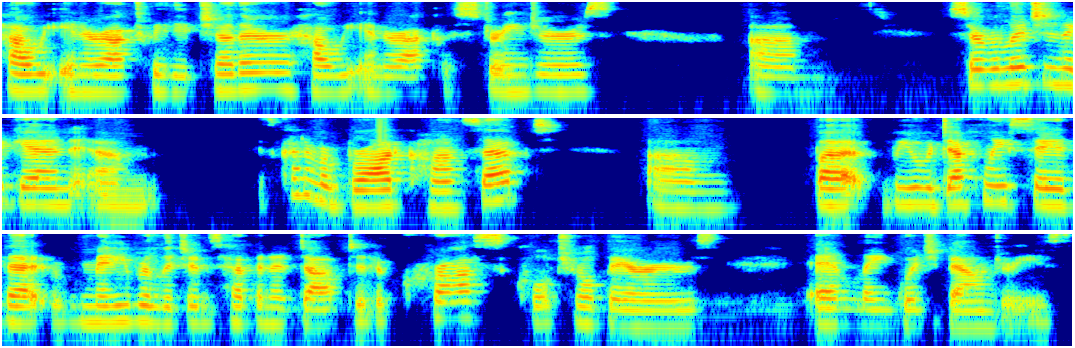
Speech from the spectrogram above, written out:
how we interact with each other, how we interact with strangers. Um, so religion, again, um, it's kind of a broad concept, um, but we would definitely say that many religions have been adopted across cultural barriers and language boundaries.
